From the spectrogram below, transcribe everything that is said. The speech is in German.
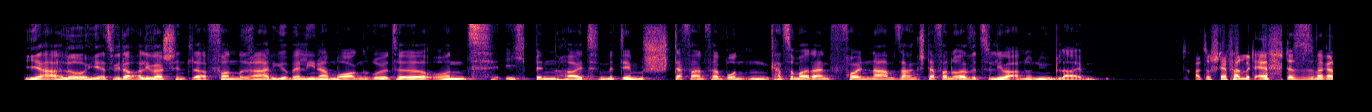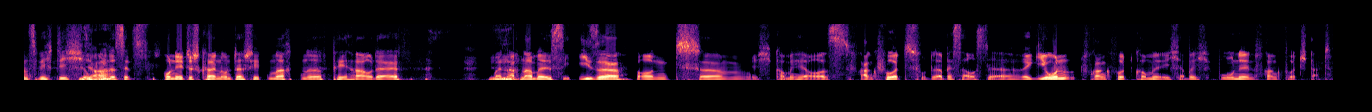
Ja, hallo, hier ist wieder Oliver Schindler von Radio Berliner Morgenröte und ich bin heute mit dem Stefan verbunden. Kannst du mal deinen vollen Namen sagen, Stefan, oder willst du lieber anonym bleiben? Also Stefan mit F, das ist immer ganz wichtig, ja? obwohl das jetzt phonetisch keinen Unterschied macht, ne? PH oder F. Mein ja. Nachname ist Isa und ähm, ich komme hier aus Frankfurt oder besser aus der Region Frankfurt komme ich, aber ich wohne in Frankfurt Stadt.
